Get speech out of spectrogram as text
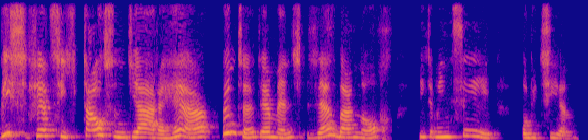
bis 40.000 Jahre her könnte der Mensch selber noch Vitamin C produzieren.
